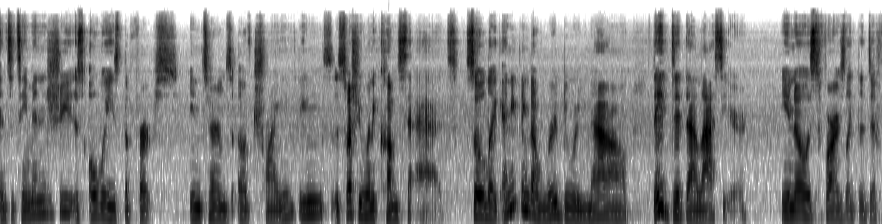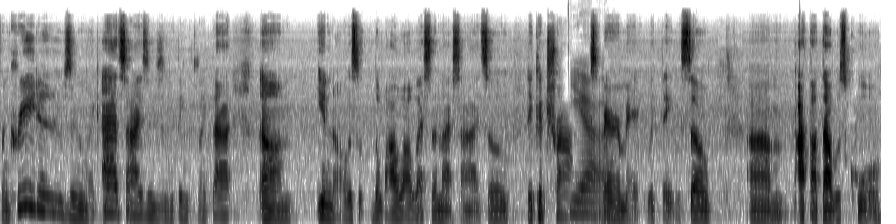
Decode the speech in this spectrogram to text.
entertainment industry is always the first in terms of trying things, especially when it comes to ads. So like anything that we're doing now, they did that last year. You know, as far as like the different creatives and like ad sizes and things like that. Um, you know, it's the wild wild west on that side. So they could try Yeah. experiment with things. So um I thought that was cool.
